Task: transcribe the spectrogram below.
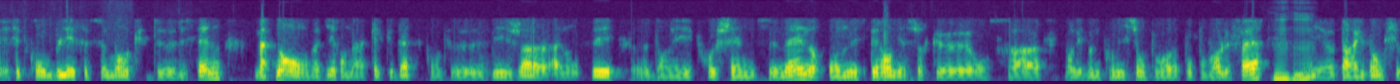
essayer de combler ce, ce manque de, de scène Maintenant, on va dire, on a quelques dates qu'on peut déjà annoncer euh, dans les prochaines semaines, en espérant bien sûr qu'on sera dans les bonnes conditions pour, pour pouvoir le faire. Mm -hmm. Et, euh, par exemple, je,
